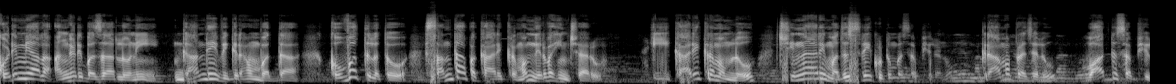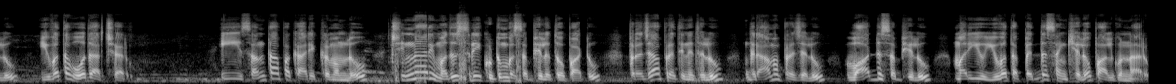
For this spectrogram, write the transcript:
కొడిమ్యాల అంగడి బజార్లోని గాంధీ విగ్రహం వద్ద కొవ్వొత్తులతో సంతాప కార్యక్రమం నిర్వహించారు. ఈ కార్యక్రమంలో చిన్నారి మధుశ్రీ కుటుంబ సభ్యులను గ్రామ ప్రజలు వార్డు సభ్యులు యువత ఓదార్చారు. ఈ సంతాప కార్యక్రమంలో చిన్నారి మధుశ్రీ కుటుంబ సభ్యులతో పాటు ప్రజాప్రతినిధులు గ్రామ ప్రజలు వార్డు సభ్యులు మరియు యువత పెద్ద సంఖ్యలో పాల్గొన్నారు.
